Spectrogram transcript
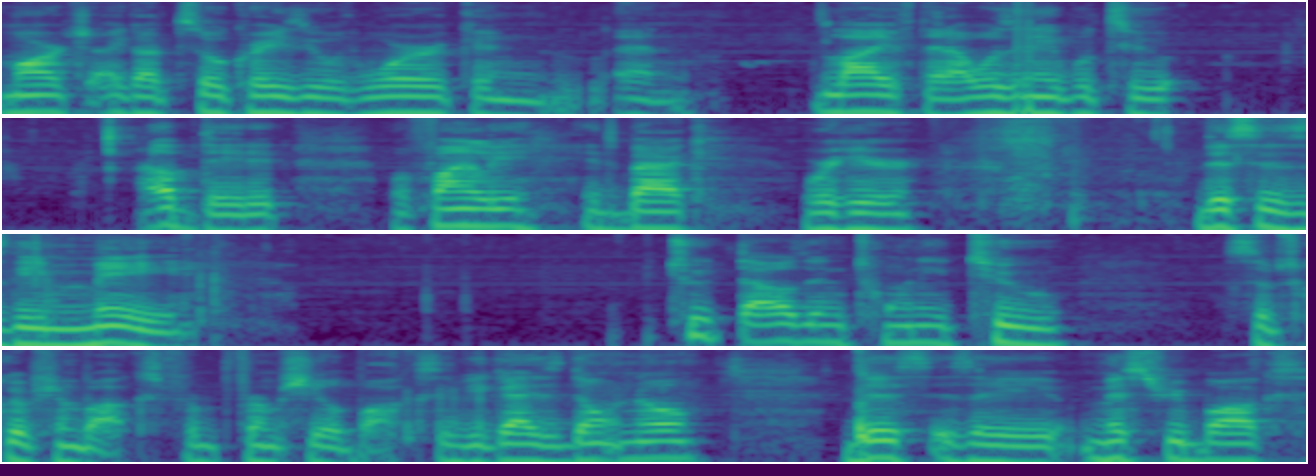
March I got so crazy with work and and life that I wasn't able to update it. But finally, it's back. We're here. This is the May 2022 subscription box from, from Shieldbox. If you guys don't know, this is a mystery box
